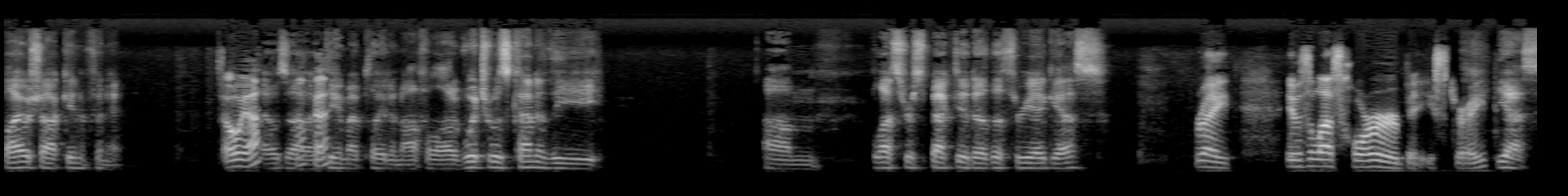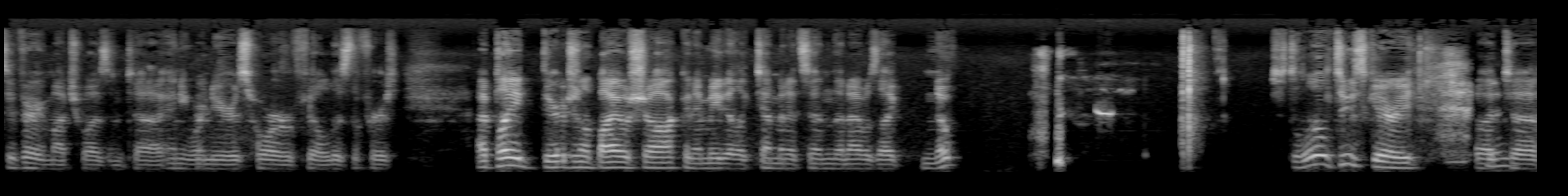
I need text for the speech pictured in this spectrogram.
Bioshock Infinite. Oh yeah, That was a okay. game I played an awful lot of, which was kind of the um, less respected of the three, I guess. right. It was less horror based, right? Yes, it very much wasn't uh, anywhere near as horror filled as the first. I played the original Bioshock and I made it like 10 minutes in, then I was like, nope. just a little too scary, but uh,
